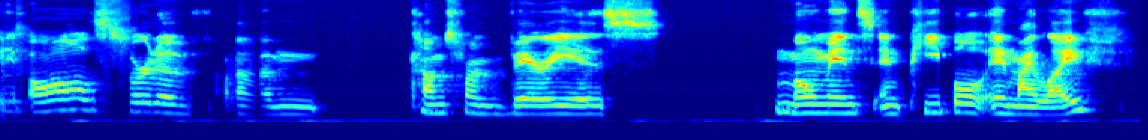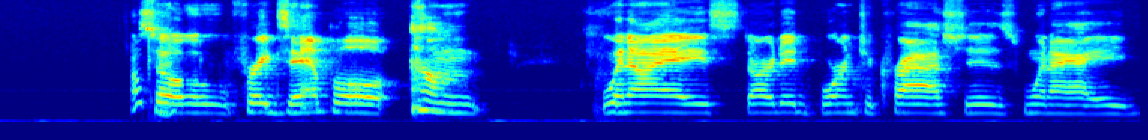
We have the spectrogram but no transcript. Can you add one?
it all sort of um, comes from various moments and people in my life. Okay. So, for example, when I started Born to Crash is when I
